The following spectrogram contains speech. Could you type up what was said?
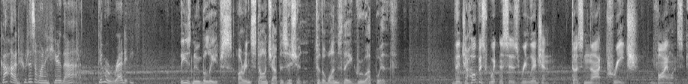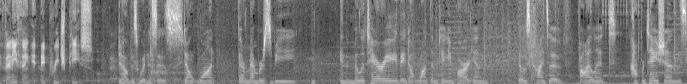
God, who doesn't want to hear that? They were ready. These new beliefs are in staunch opposition to the ones they grew up with. The Jehovah's Witnesses religion does not preach violence. If anything, it, they preach peace. Jehovah's Witnesses don't want their members to be in the military, they don't want them taking part in those kinds of violent confrontations.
